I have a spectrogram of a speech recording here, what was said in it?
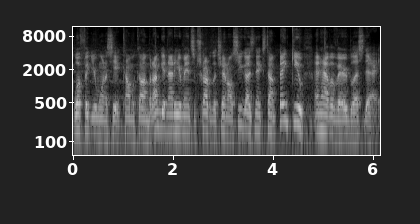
What figure you want to see at Comic-Con? But I'm getting out of here, man. Subscribe to the channel. I'll see you guys next time. Thank you, and have a very blessed day.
